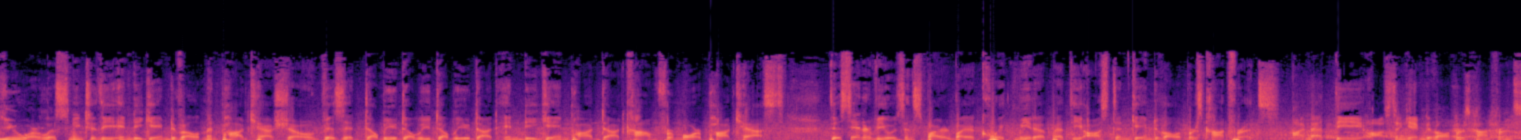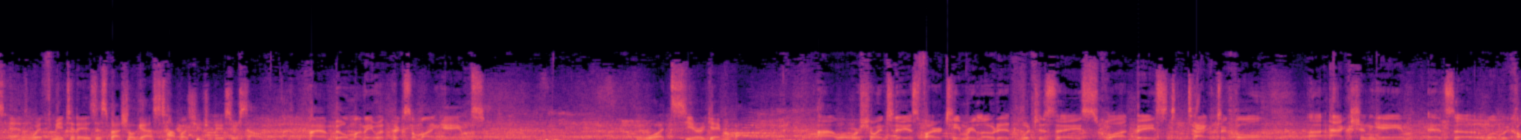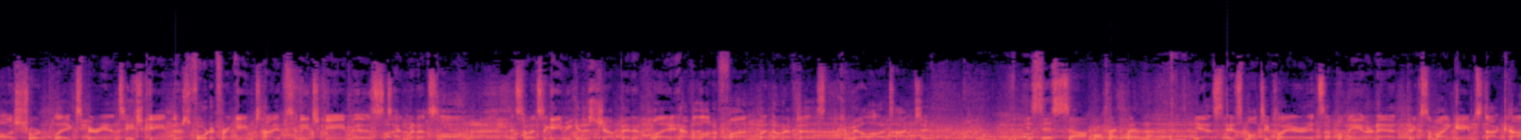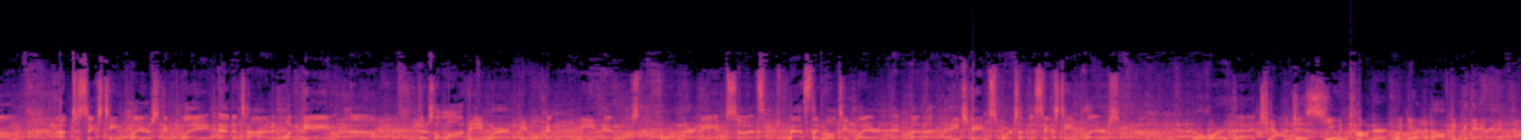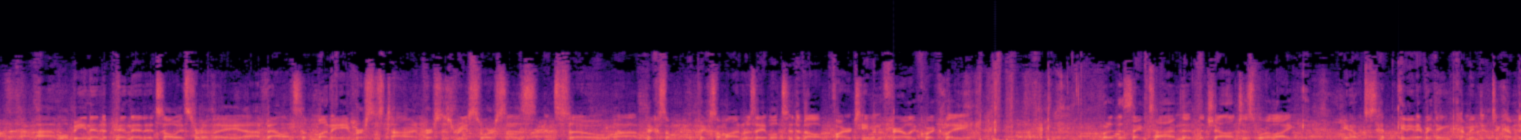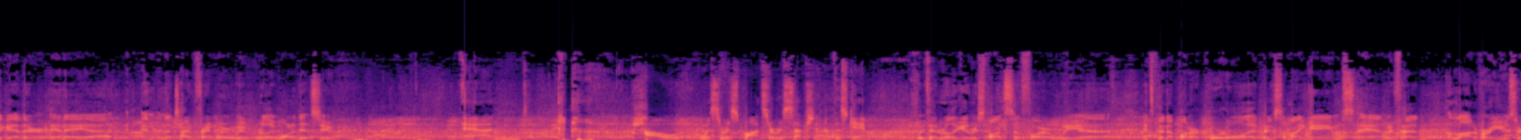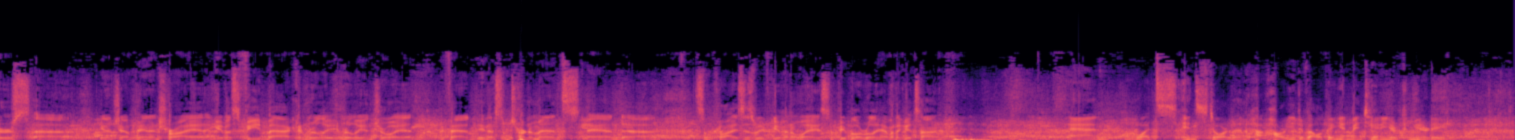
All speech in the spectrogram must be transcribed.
You are listening to the Indie Game Development Podcast Show. Visit www.indiegamepod.com for more podcasts. This interview is inspired by a quick meetup at the Austin Game Developers Conference. I'm at the Austin Game Developers Conference, and with me today is a special guest. How about you introduce yourself? Hi, I'm Bill Money with Pixel Mine Games. What's your game about? Uh, what we're showing today is Fireteam Reloaded, which is a squad-based tactical uh, action game. It's a, what we call a short play experience. Each game, there's four different game types, and each game is 10 minutes long. And so it's a game you can just jump in and play, have a lot of fun, but don't have to commit a lot of time to. Is this uh, multiplayer then? Yes, it's multiplayer. It's up on the internet, pixelminegames.com. Up to 16 players can play at a time in one game. Um, there's a lobby where people can meet and form their games. So it's massively multiplayer, but uh, each game supports up to 16 players. What were the challenges you encountered when you were developing the game? Uh, well, being independent, it's always sort of a, a, balance of money versus time versus resources. And so uh, Pixel, Pixelmine was able to develop Fireteam and fairly quickly but at the same time, the, the, challenges were like, you know, just getting everything coming to, to come together in a uh, in, in, the time frame where we really wanted it to. And how was the response or reception of this game? We've had really good response so far. We uh, it's been up on our portal at Pixelmine Games, and we've had a lot of our users, uh, you know, jump in and try it and give us feedback and really really enjoy it. We've had you know some tournaments and uh, some prizes we've given away, so people are really having a good time. And what's in store then? How, how are you developing and maintaining your community?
